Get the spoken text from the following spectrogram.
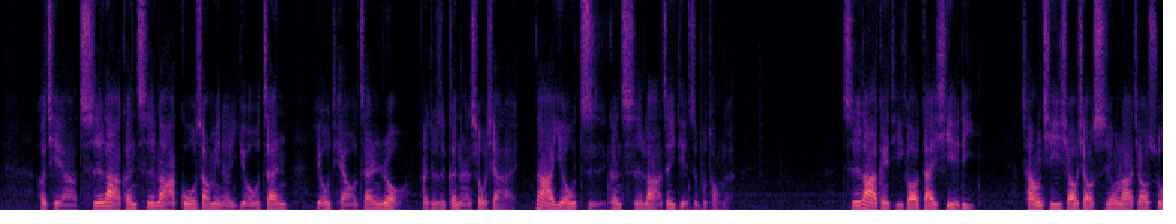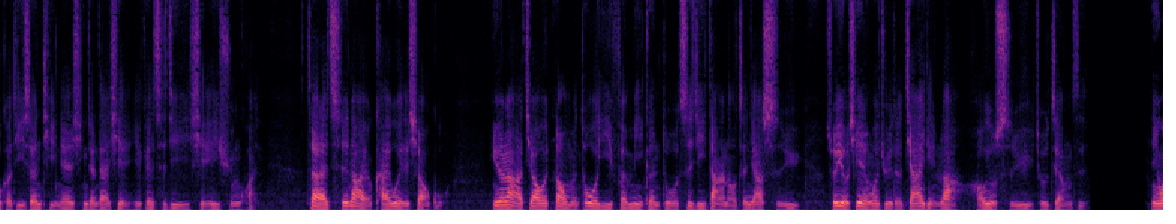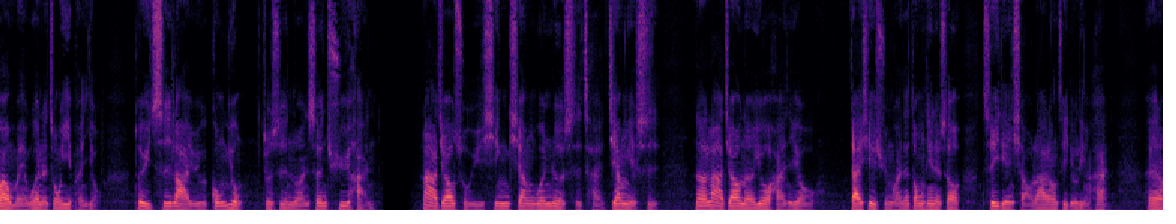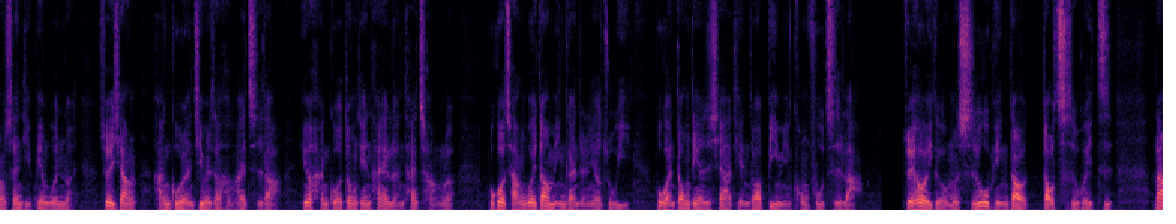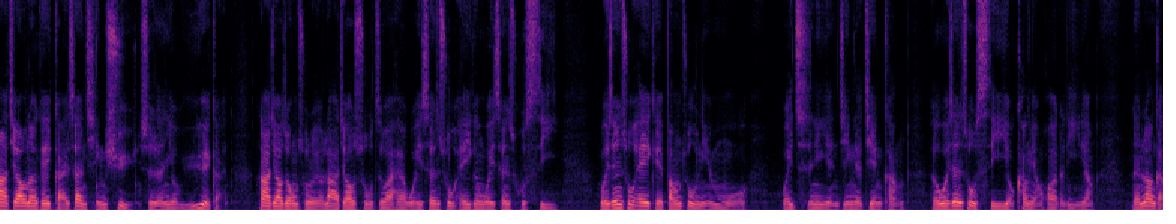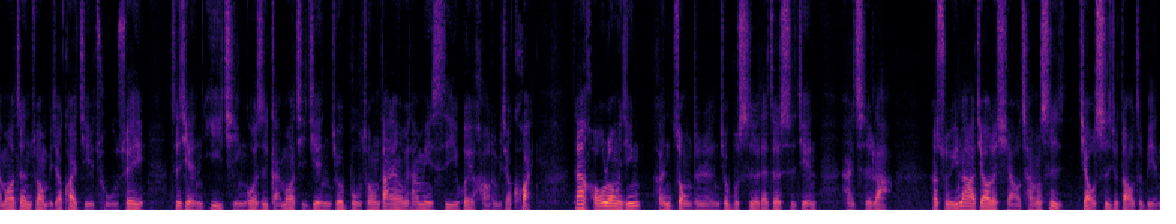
而且啊，吃辣跟吃辣锅上面的油沾。油条沾肉，那就是更难瘦下来。辣油脂跟吃辣这一点是不同的。吃辣可以提高代谢力，长期小小食用辣椒素可提升体内的新陈代谢，也可以刺激血液循环。再来吃辣有开胃的效果，因为辣椒让我们唾液分泌更多，刺激大脑增加食欲，所以有些人会觉得加一点辣好有食欲，就是这样子。另外，我们也问了中医朋友。对于吃辣有一个功用，就是暖身驱寒。辣椒属于辛香温热食材，姜也是。那辣椒呢，又含有代谢循环，在冬天的时候吃一点小辣，让自己流点汗，会让身体变温暖。所以像韩国人基本上很爱吃辣，因为韩国冬天太冷太长了。不过肠胃道敏感的人要注意，不管冬天还是夏天，都要避免空腹吃辣。最后一个，我们食物频道到此为止。辣椒呢，可以改善情绪，使人有愉悦感。辣椒中除了有辣椒素之外，还有维生素 A 跟维生素 C。维生素 A 可以帮助黏膜维持你眼睛的健康，而维生素 C 有抗氧化的力量，能让感冒症状比较快解除。所以之前疫情或者是感冒期间，你就补充大量维他命 C 会好的比较快。但喉咙已经很肿的人，就不适合在这时间还吃辣。那属于辣椒的小尝试教室就到这边。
